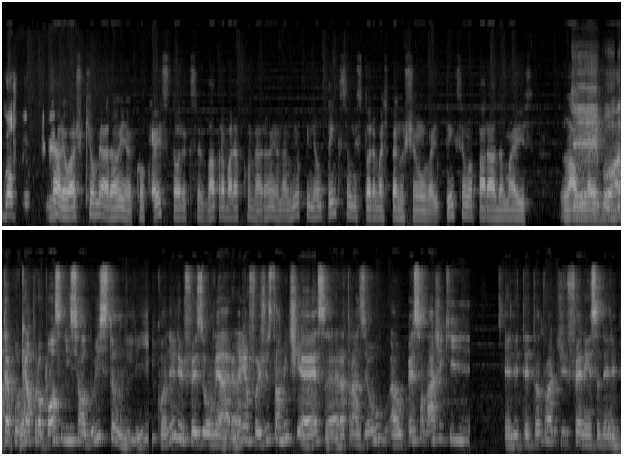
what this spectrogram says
Igual foi o primeiro. Cara, eu acho que Homem-Aranha, qualquer história que você vá trabalhar com Homem-Aranha, na minha opinião, tem que ser uma história mais pé no chão, velho. Tem que ser uma parada mais tem, pô, até porque a proposta inicial do Stan Lee, quando ele fez o Homem-Aranha, foi justamente essa, era trazer o, é o personagem que ele ter tanto a diferença dele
